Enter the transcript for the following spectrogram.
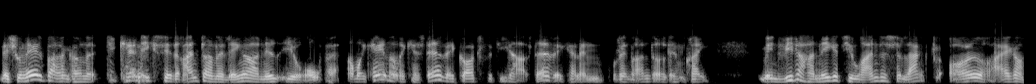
Nationalbankerne, de kan ikke sætte renterne længere ned i Europa. Amerikanerne kan stadigvæk godt, for de har stadigvæk 1,5 procent renter eller omkring. Men vi, der har negativ rente så langt øjet rækker,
